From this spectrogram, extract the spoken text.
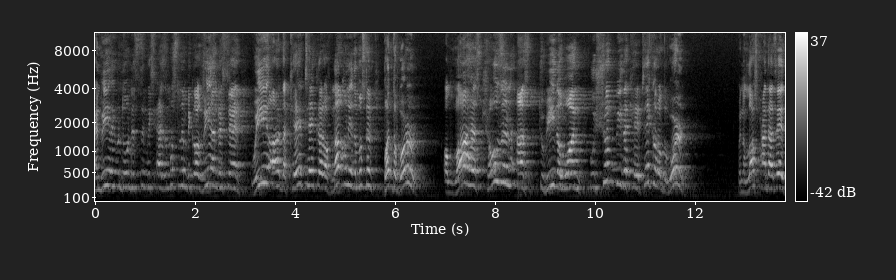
And we even don't distinguish as a Muslim because we understand we are the caretaker of not only the Muslims but the world. Allah has chosen us to be the one who should be the caretaker of the world. When Allah subhanahu wa ta'ala says,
